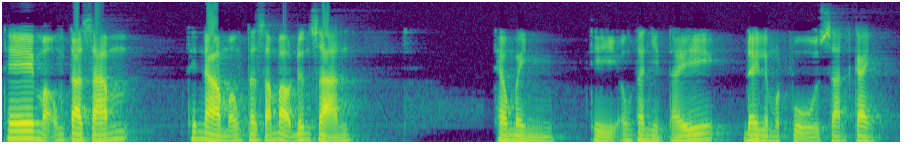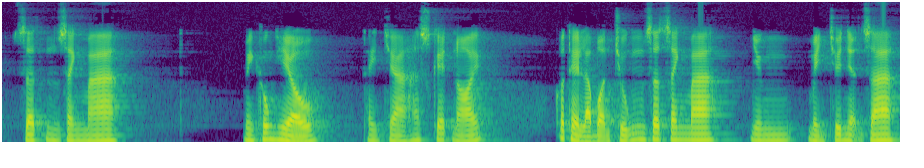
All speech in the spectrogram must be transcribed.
Thế mà ông ta dám, Thế nào mà ông ta dám bảo đơn giản? Theo mình Thì ông ta nhìn thấy Đây là một vụ giàn cảnh Rất danh ma. Mình không hiểu, Thanh tra Haskett nói. Có thể là bọn chúng rất danh ma. Nhưng mình chưa nhận ra.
